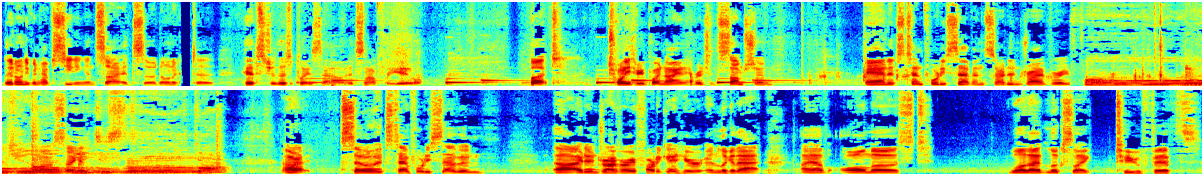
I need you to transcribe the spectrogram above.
they don't even have seating inside, so don't to hipster this place out. It's not for you. But 23.9 average consumption, and it's 10:47, so I didn't drive very far. Hold on a second. All right, so it's 10:47. Uh, I didn't drive very far to get here, and look at that. I have almost. Well, that looks like two fifths,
